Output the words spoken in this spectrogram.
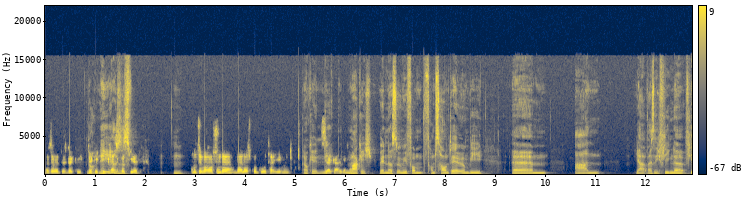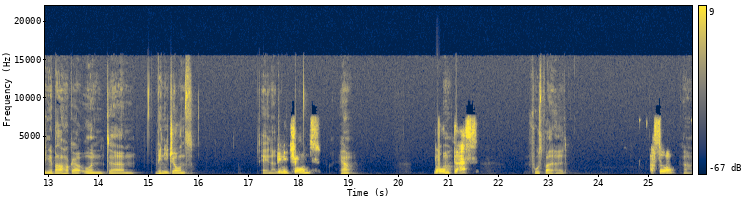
Also das wirklich, wirklich nee, gut also transportiert. Hm? Umso überraschender, weil aus Bogota eben. Okay, nee, Sehr geil gemacht. mag ich. Wenn das irgendwie vom, vom Sound her irgendwie ähm, an, ja, weiß nicht, fliegende, fliegende Barhocker und ähm, Vinnie Jones erinnert. Vinnie Jones, ja, warum Oh. das? Fußball halt. Ach so. Ja.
